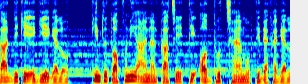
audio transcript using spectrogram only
তার দিকে এগিয়ে গেল, কিন্তু তখনই আয়নার কাছে একটি অদ্ভুত ছায়ামূর্তি দেখা গেল,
